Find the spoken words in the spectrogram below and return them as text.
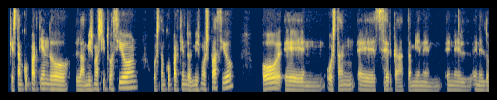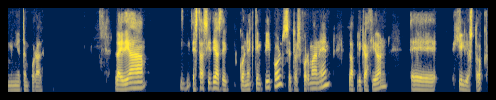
que están compartiendo la misma situación o están compartiendo el mismo espacio o, están eh, cerca también en, el, dominio temporal. La idea, estas ideas de Connecting People se transforman en la aplicación eh, Heliostock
